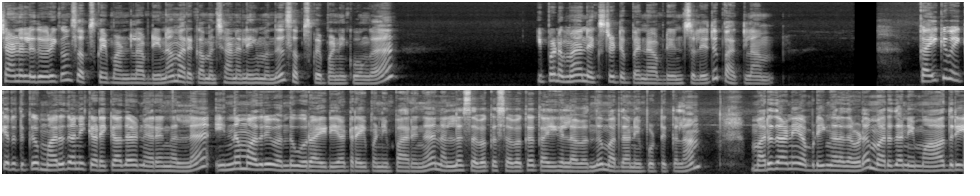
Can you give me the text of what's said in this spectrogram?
சேனல் இது வரைக்கும் சப்ஸ்கிரைப் பண்ணல அப்படின்னா மறக்காமல் சேனலையும் வந்து சப்ஸ்கிரைப் பண்ணிக்கோங்க. இப்போ நம்ம நெக்ஸ்ட் டிப் என்ன அப்படின்னு சொல்லிட்டு பார்க்கலாம். கைக்கு வைக்கிறதுக்கு மருதாணி கிடைக்காத நேரங்களில் இந்த மாதிரி வந்து ஒரு ஐடியா ட்ரை பண்ணி பாருங்கள் நல்ல செவக்க செவக்க கைகளை வந்து மருதாணி போட்டுக்கலாம். மருதாணி அப்படிங்கிறத விட மருதாணி மாதிரி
